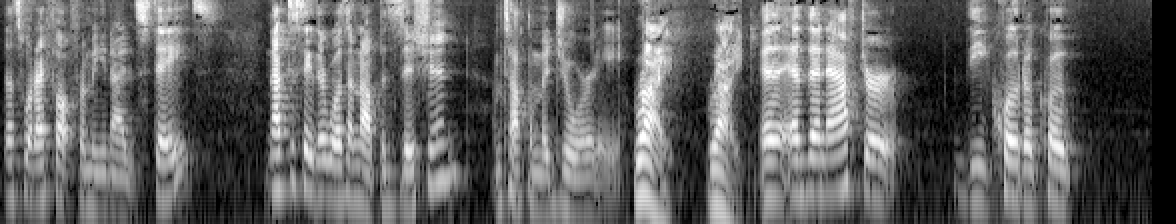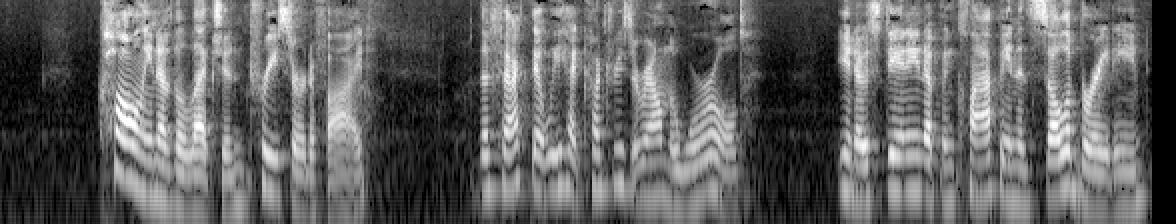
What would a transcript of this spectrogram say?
That's what I felt from the United States. Not to say there wasn't opposition. I'm talking majority. Right, right. And, and then after the quote unquote calling of the election, pre certified, the fact that we had countries around the world, you know, standing up and clapping and celebrating,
